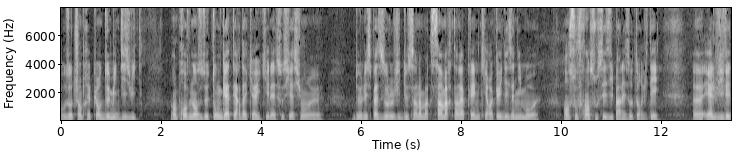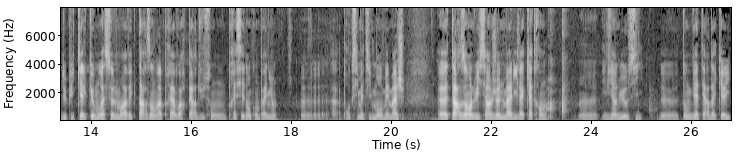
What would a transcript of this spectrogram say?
aux autres champs prépus en 2018, en provenance de Tonga Terre d'accueil, qui est l'association de l'espace zoologique de Saint-Martin-la-Plaine, qui recueille des animaux en souffrance ou saisis par les autorités. Euh, et elle vivait depuis quelques mois seulement avec Tarzan après avoir perdu son précédent compagnon, euh, approximativement au même âge. Euh, Tarzan, lui, c'est un jeune mâle, il a 4 ans. il vient lui aussi de Tonga Terre d'accueil.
